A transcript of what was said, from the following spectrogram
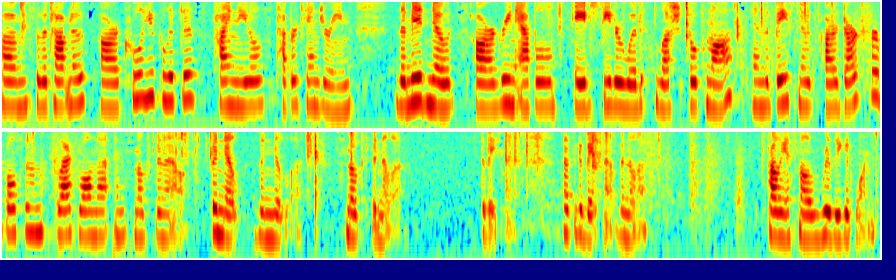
Um, so the top notes are cool eucalyptus, pine needles, pepper tangerine. The mid notes are green apple, aged cedarwood, lush oak moss, and the base notes are dark fir balsam, black walnut, and smoked vanilla. Vanilla. Vanilla. Smoked vanilla. The base notes. That's a good base note, vanilla. It's probably gonna smell really good warmed.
